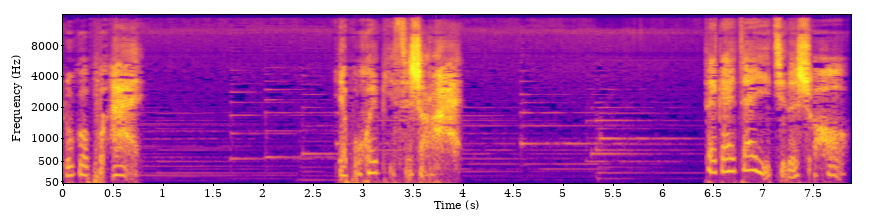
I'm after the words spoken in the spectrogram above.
如果不爱，也不会彼此伤害。在该在一起的时候，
